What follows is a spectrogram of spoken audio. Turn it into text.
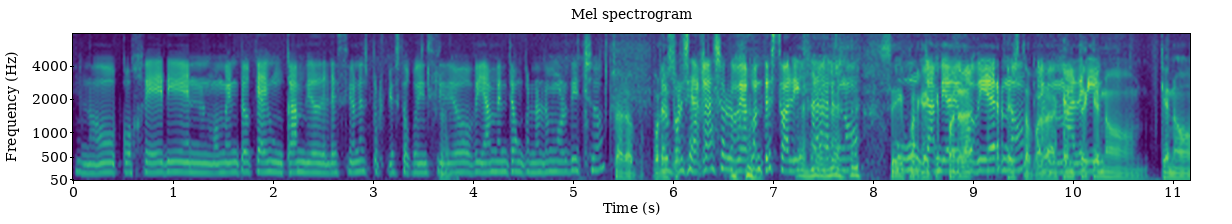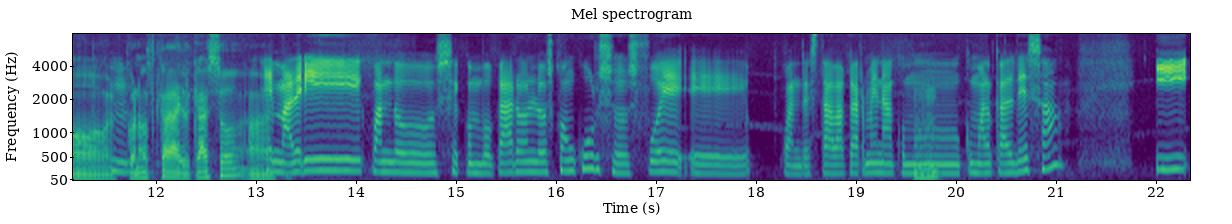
Y no coger y en el momento que hay un cambio de elecciones, porque esto coincidió obviamente, aunque no lo hemos dicho, claro, por pero por si acaso lo voy a contextualizar, ¿no? sí, un cambio de gobierno. Esto, para la gente que no, que no mm. conozca el caso. Ah, en Madrid, cuando se convocaron los concursos, fue eh, cuando estaba Carmena como, como alcaldesa. Y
